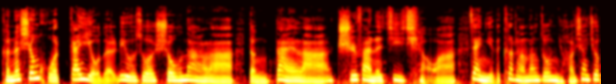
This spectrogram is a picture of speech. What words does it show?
可能生活该有的，例如说收纳啦、等待啦、吃饭的技巧啊，在你的课堂当中，你好像就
